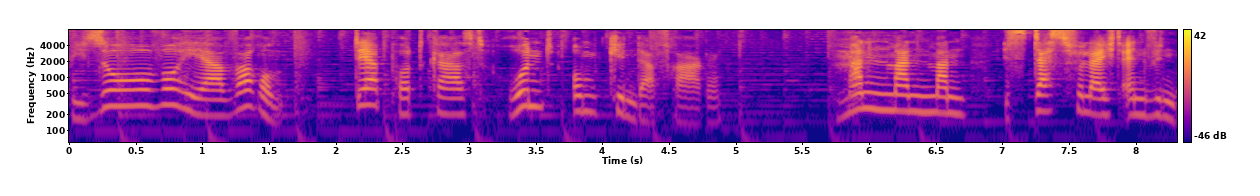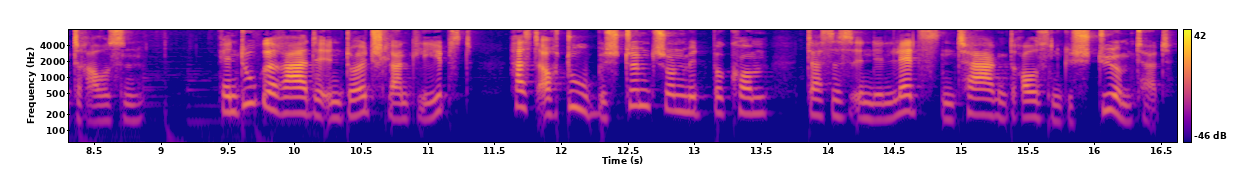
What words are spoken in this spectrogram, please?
Wieso, woher, warum? Der Podcast rund um Kinderfragen. Mann, Mann, Mann, ist das vielleicht ein Wind draußen? Wenn du gerade in Deutschland lebst, hast auch du bestimmt schon mitbekommen, dass es in den letzten Tagen draußen gestürmt hat.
